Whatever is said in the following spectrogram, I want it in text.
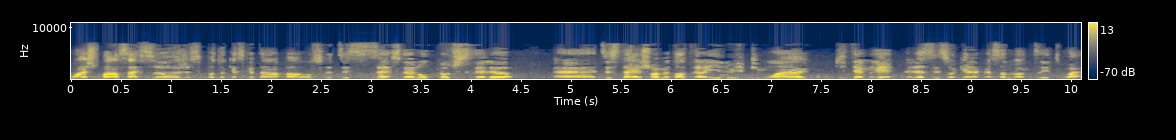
moi je pense à ça, je sais pas toi qu'est-ce que tu en penses, tu si ça serait un autre coach qui serait là, euh, tu sais, si t'aurais le choix, mettons, de travailler lui puis moi, qui t'aimerait? Mais là, c'est sûr que la personne va me dire toi.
